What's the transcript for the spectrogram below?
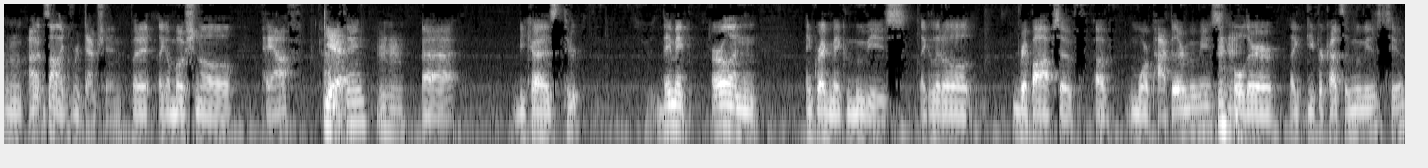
I don't know. It's not like redemption, but it, like emotional payoff kind Yeah. of thing. hmm Uh, because through, they make Earl and, and Greg make movies like little rip-offs of of more popular movies, mm-hmm. older like deeper cuts of movies too.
